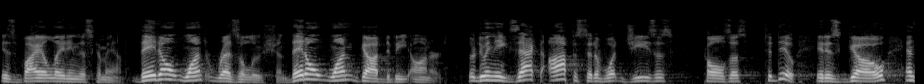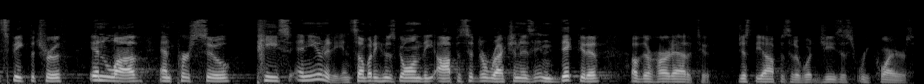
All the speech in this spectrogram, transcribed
is violating this command. They don't want resolution. They don't want God to be honored. They're doing the exact opposite of what Jesus calls us to do. It is go and speak the truth in love and pursue peace and unity. And somebody who's going the opposite direction is indicative of their heart attitude. Just the opposite of what Jesus requires.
